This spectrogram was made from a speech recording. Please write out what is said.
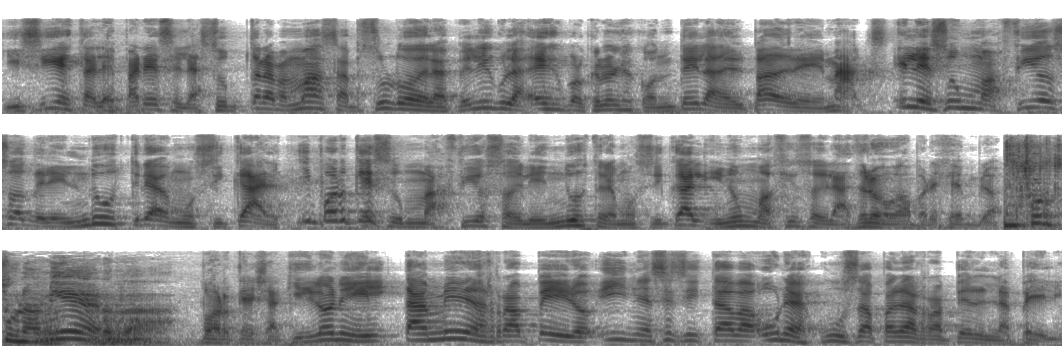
Y si esta les parece la subtrama más absurda de la película es porque no les conté la del padre de Max. Él es un mafioso de la industria musical. ¿Y por qué es un mafioso de la industria musical y no un mafioso de las drogas, por ejemplo? Me importa una mierda. Porque Shaquille O'Neal también es rapero y necesitaba una excusa para rapear en la peli.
